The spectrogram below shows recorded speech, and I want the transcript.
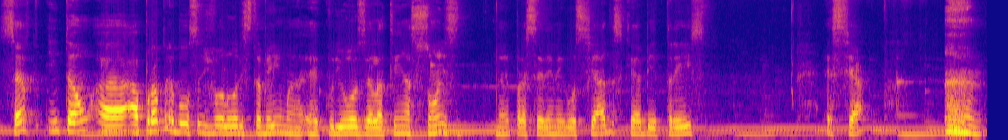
certo? Então, a, própria Bolsa de Valores também uma, é curioso, ela tem ações né, para serem negociadas, que é a B3 SA.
